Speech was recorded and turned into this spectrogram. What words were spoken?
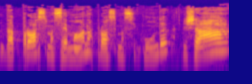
da próxima semana, próxima segunda, já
